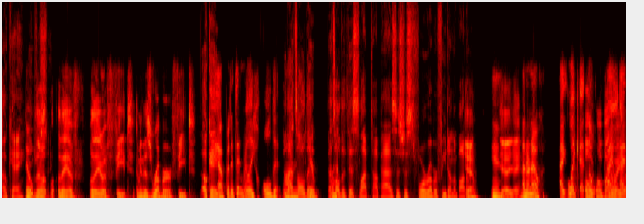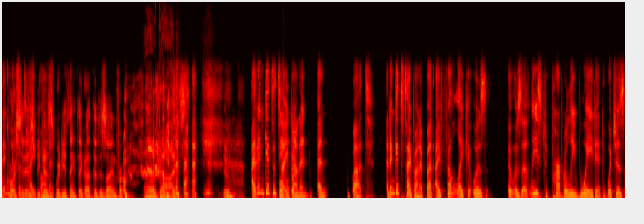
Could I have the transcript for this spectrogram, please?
Okay. Nope. No, they have well, they do have feet. I mean, there's rubber feet. Okay. Yeah, but it didn't really hold it. Well, that's all that that's lap. all that this laptop has. It's just four rubber feet on the bottom. Yeah, Yeah. yeah, yeah. yeah. I don't know. I like. Oh, the, oh, by the I way, of didn't course get it to is type on because it. where do you think they got the design from? Oh God. Yeah. I didn't get to Well, type I on it, and but I didn't get to type on it. But I felt like it was it was at least properly weighted, which is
